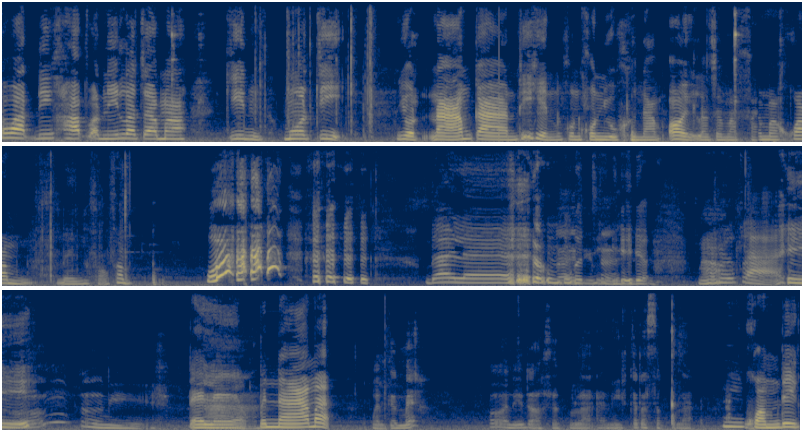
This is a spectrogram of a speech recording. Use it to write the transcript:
สวัสดีครับ วันนี้เราจะมากินโมจิ หยดน้ำกันที่เห็นคนๆอยู่คือน้ำอ้อย เราจะมาใส่มาคว่ำหนึ่งสองสามว้าได้แล้วโมได้ที่ไหนจิน้ำใสเออนี่ได้แล้วเป็นน้ำอะ เหมือนกันไหมเพราะอันนี้ดอกซากุระอันนี้ก็ดอกซากุระมีความเด้ง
